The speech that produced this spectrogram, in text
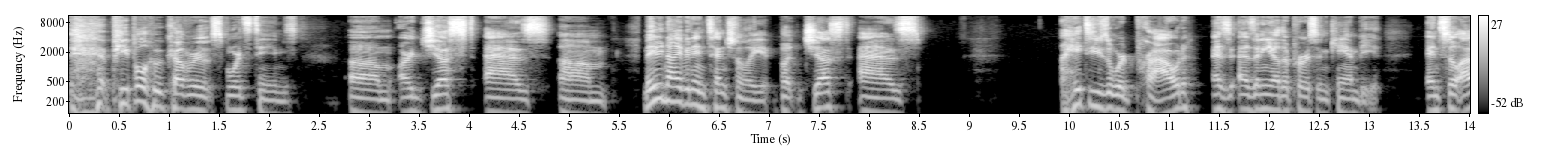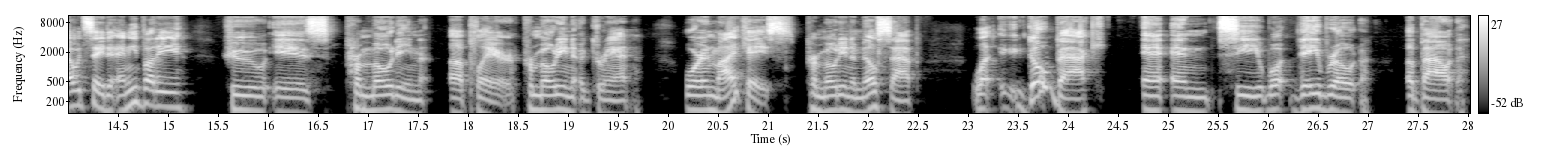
people who cover sports teams um, are just as um, maybe not even intentionally, but just as I hate to use the word proud as as any other person can be. And so I would say to anybody who is promoting a player, promoting a grant, or in my case, promoting a Millsap, let go back and, and see what they wrote about.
